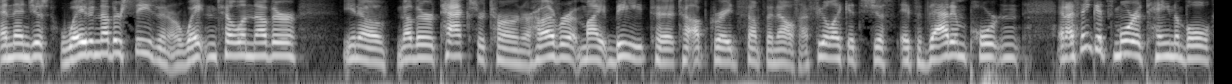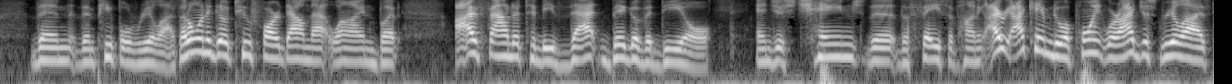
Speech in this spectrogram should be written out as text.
and then just wait another season or wait until another you know another tax return or however it might be to to upgrade something else. I feel like it's just it's that important and i think it's more attainable than than people realize. I don't want to go too far down that line but i've found it to be that big of a deal and just change the the face of hunting. I I came to a point where I just realized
